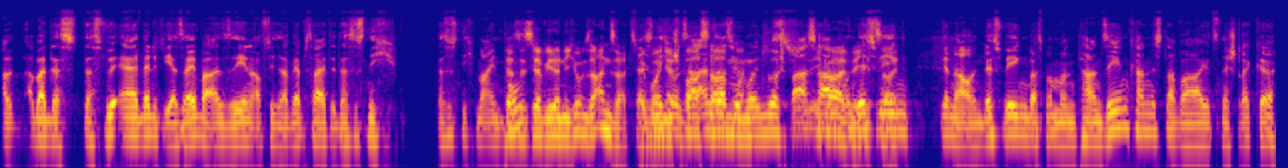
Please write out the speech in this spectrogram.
aber das, das äh, werdet ihr selber sehen auf dieser Webseite, das ist nicht, das ist nicht mein Das Punkt. ist ja wieder nicht unser Ansatz. Das wir wollen ja Spaß Ansatz, haben. wir wollen nur Spaß egal, haben und deswegen, Zeit. genau, und deswegen, was man momentan sehen kann, ist, da war jetzt eine Strecke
